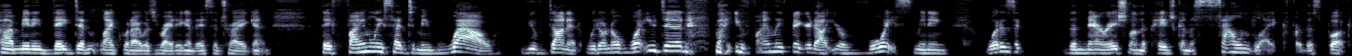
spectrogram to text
uh, meaning they didn't like what I was writing and they said, try again. They finally said to me, wow, you've done it. We don't know what you did, but you finally figured out your voice, meaning what is it, the narration on the page going to sound like for this book?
